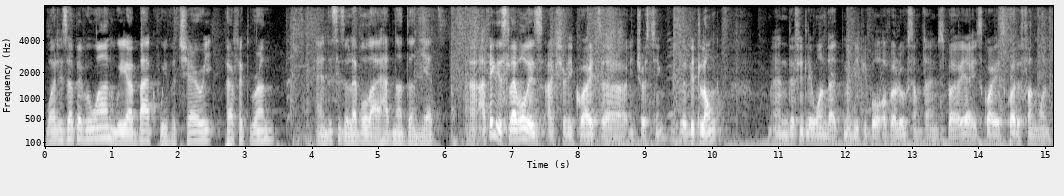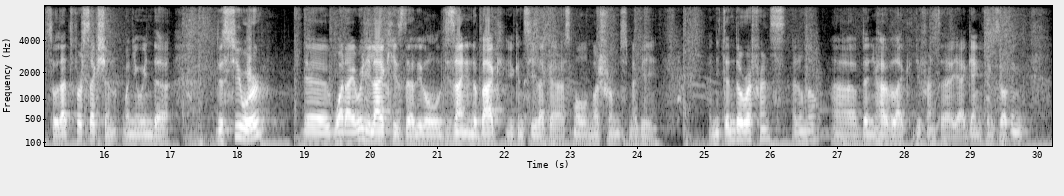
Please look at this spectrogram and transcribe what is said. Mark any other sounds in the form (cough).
What is up everyone? We are back with a Cherry Perfect Run and this is a level I had not done yet. Uh, I think this level is actually quite uh, interesting. It's a little bit long and definitely one that maybe people overlook sometimes but yeah it's quite it's quite a fun one. So that first section when you're in the the sewer the, what I really like is the little design in the back. You can see like a small mushrooms, maybe a Nintendo reference. I don't know. Uh, then you have like different uh, yeah gang things. So I think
